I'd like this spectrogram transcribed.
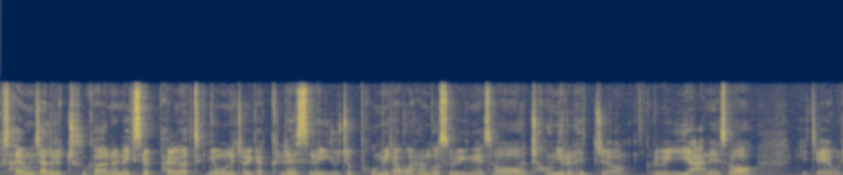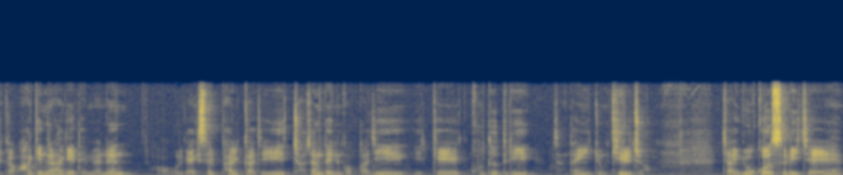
사용자들을 추가하는 엑셀 파일 같은 경우는 저희가 클래스를 user form이라고 하는 것으로 이용해서 정의를 했죠. 그리고 이 안에서 이제 우리가 확인을 하게 되면은 어, 우리가 엑셀 파일까지 저장되는 것까지 이렇게 코드들이 상당히 좀 길죠. 자 요것을 이제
